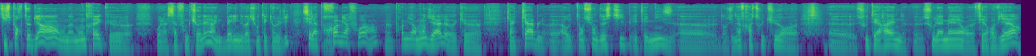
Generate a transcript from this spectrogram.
qui se porte bien. Hein. On a montré que voilà, ça fonctionnait, hein, une belle innovation technologique. C'est la première fois, hein, euh, première mondiale, euh, qu'un câble à haute tension de ce type était mis dans une infrastructure souterraine, sous la mer ferroviaire.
